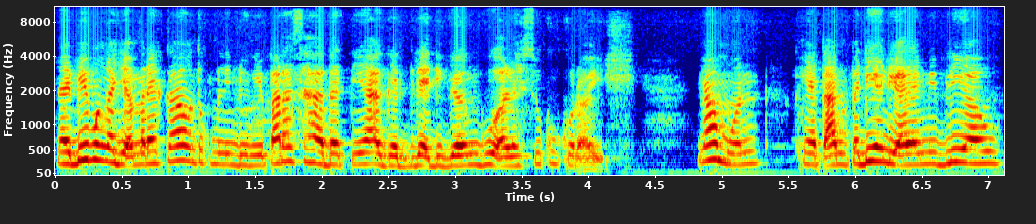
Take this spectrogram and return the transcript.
Nabi mengajak mereka untuk melindungi para sahabatnya agar tidak diganggu oleh suku Quraisy. Namun, kenyataan pedih yang dialami beliau,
